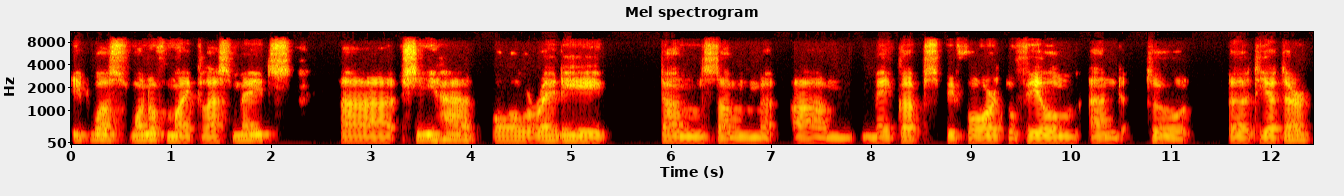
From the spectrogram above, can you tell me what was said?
it was one of my classmates uh, she had already done some um, makeups before to film and to uh, theater,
